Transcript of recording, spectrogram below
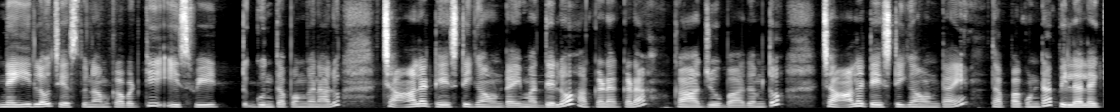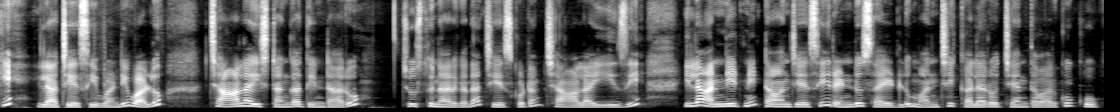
నెయ్యిలో చేస్తున్నాం కాబట్టి ఈ స్వీట్ గుంత పొంగనాలు చాలా టేస్టీగా ఉంటాయి. మధ్యలో అక్కడక్కడ కాజు, బాదంతో చాలా టేస్టీగా ఉంటాయి. తప్పకుండా పిల్లలకి ఇలా చేసి ఇవ్వండి. వాళ్ళు చాలా ఇష్టంగా తింటారు. చూస్తున్నారు కదా చేసుకోవటం చాలా ఈజీ. ఇలా అన్నిటిని టర్న్ చేసి రెండు సైడ్‌లు మంచి కలర్ వచ్చేంత వరకు కుక్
